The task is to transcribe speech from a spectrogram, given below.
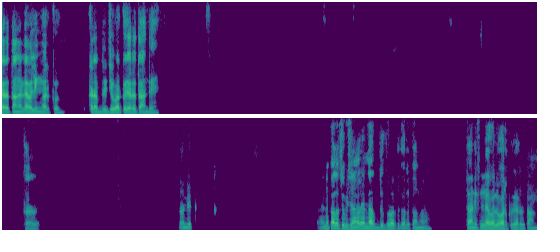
జరుగుతుంది లెవెలింగ్ వర్క్. ఇక్కడ బ్రిడ్జ్ వర్క్ జరుగుతుంది. చూడండి. వెనకాల చూపించాను కదా నాకు బ్రిడ్జ్ వర్క్ జరుగుతాను. దానికి లెవెల్ వర్క్ జరుగుతాను.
